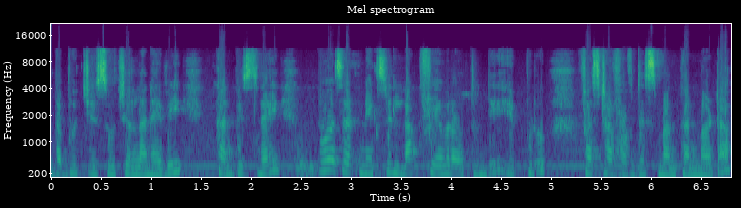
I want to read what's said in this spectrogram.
డబ్బు వచ్చే సూచనలు అనేవి కనిపిస్తున్నాయి. To certain extent luck favour అవుతుంది. ఎప్పుడు? First half of this month అన్నమాట.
